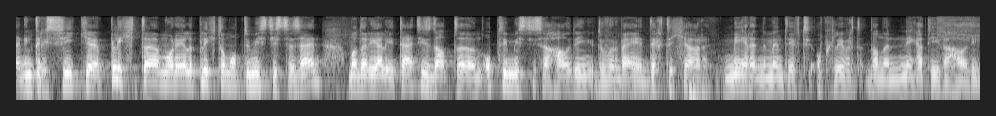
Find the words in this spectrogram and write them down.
een intrinsieke plicht, een morele plicht om optimistisch te zijn, maar de realiteit is dat een optimistische houding de voorbije 30 jaar meer rendement heeft opgeleverd dan een negatieve houding.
